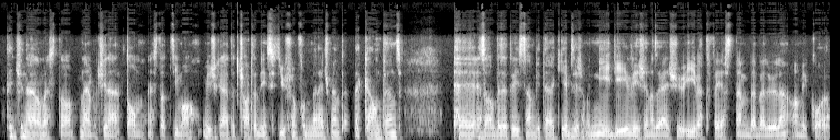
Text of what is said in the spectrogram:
Hát én csinálom ezt a, nem, csináltam ezt a CIMA vizsgát, a Chartered Institution for Management Accountants. Ez a vezetői számvitel képzés, ami négy év, és én az első évet fejeztem be belőle, amikor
